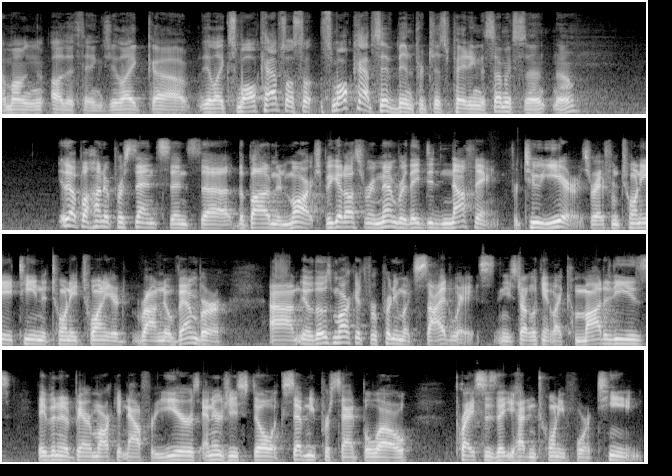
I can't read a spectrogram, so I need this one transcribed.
among other things. You like uh, you like small caps. Also, small caps have been participating to some extent. No up 100% since uh, the bottom in March. But you got to also remember they did nothing for two years, right? From 2018 to 2020 or around November. Um, you know, those markets were pretty much sideways. And you start looking at like commodities, they've been in a bear market now for years. Energy is still like 70% below prices that you had in 2014.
